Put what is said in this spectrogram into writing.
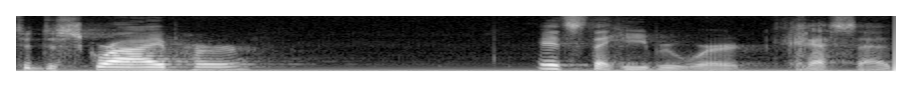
to describe her, it's the Hebrew word chesed.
